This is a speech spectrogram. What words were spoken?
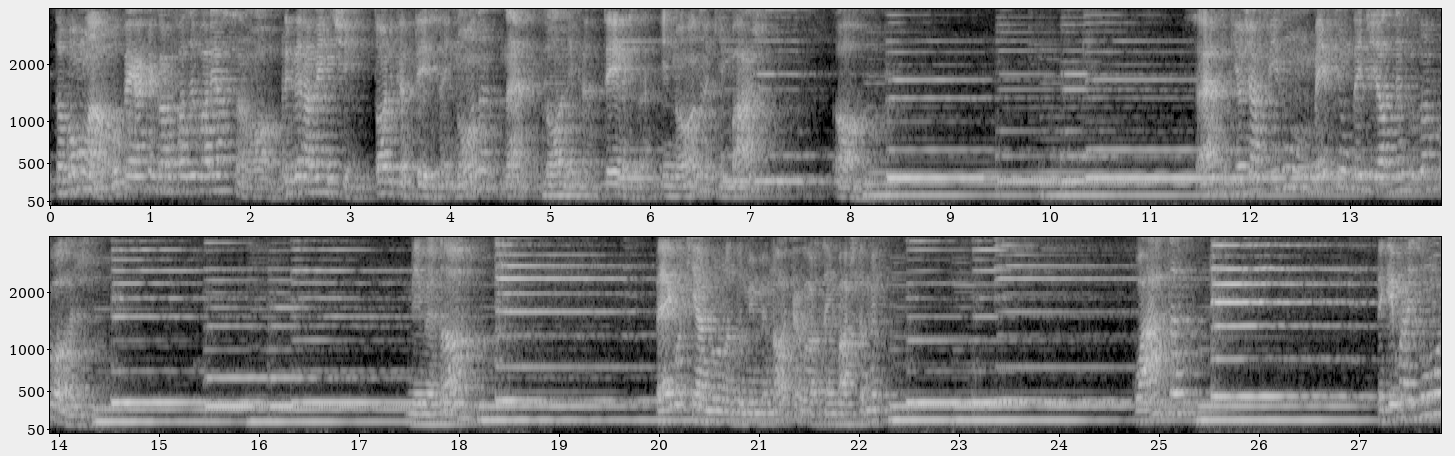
Então vamos lá, vou pegar aqui agora fazer variação. Ó, primeiramente, tônica, terça e nona, né? Tônica, terça e nona aqui embaixo. Ó certo? Que eu já fiz um, meio que um dedilhado dentro do acorde. Mi menor. Pego aqui a nona do Mi menor, que agora está embaixo também. Quarta. Peguei mais uma.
